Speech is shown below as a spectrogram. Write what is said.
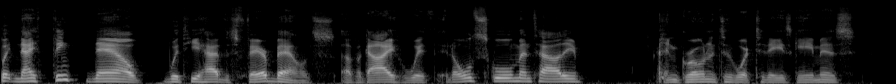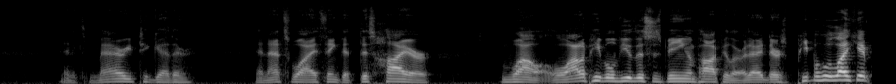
But I think now with he have this fair balance of a guy with an old school mentality and grown into what today's game is, and it's married together, and that's why I think that this hire, while a lot of people view this as being unpopular, there- there's people who like it,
